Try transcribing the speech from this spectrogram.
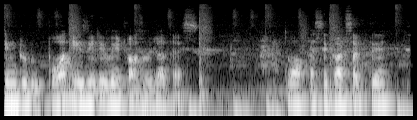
thing to do बहुत ईजीली वेट लॉस हो जाता है इससे। तो आप ऐसे कर सकते हैं।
